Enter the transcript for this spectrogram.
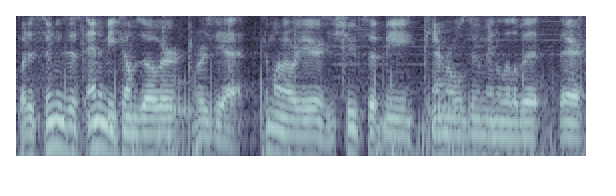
But as soon as this enemy comes over, where's he at? Come on over here. He shoots at me. Camera will zoom in a little bit. There.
